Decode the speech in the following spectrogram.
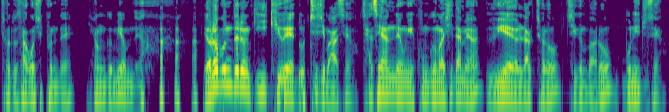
저도 사고 싶은데 현금이 없네요. 여러분들은 이 기회 놓치지 마세요. 자세한 내용이 궁금하시다면 위의 연락처로 지금 바로 문의 주세요.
